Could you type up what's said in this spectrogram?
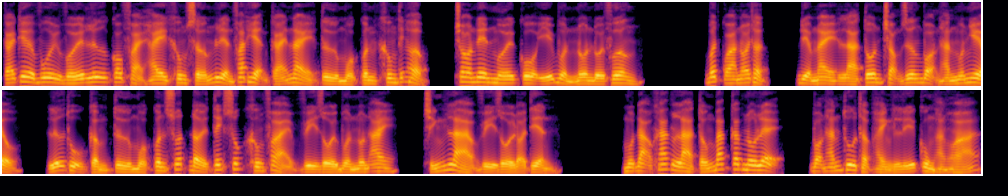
cái kia vui với Lữ có phải hay không sớm liền phát hiện cái này từ một quân không thích hợp, cho nên mới cố ý buồn nôn đối phương. Bất quá nói thật, điểm này là tôn trọng dương bọn hắn muốn nhiều, lữ thụ cầm từ một quân suốt đời tích xúc không phải vì rồi buồn nôn ai, chính là vì rồi đòi tiền. Một đạo khác là tống bắc các nô lệ, bọn hắn thu thập hành lý cùng hàng hóa,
